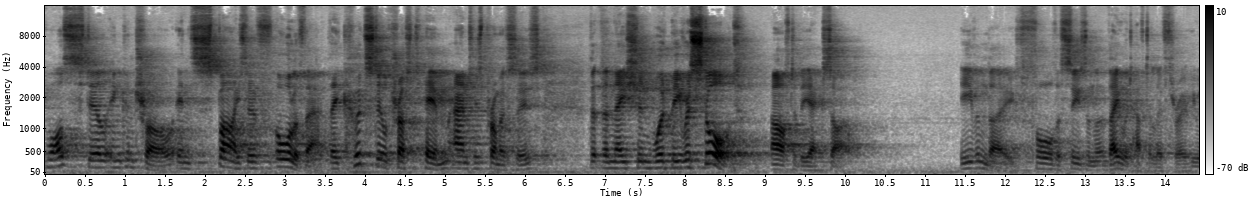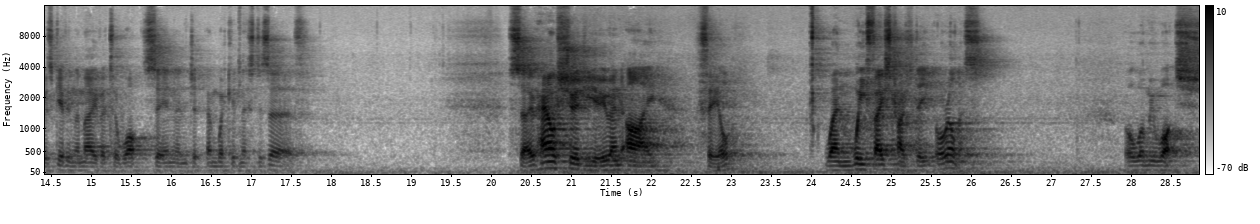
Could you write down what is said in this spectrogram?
was still in control in spite of all of that. They could still trust him and his promises that the nation would be restored after the exile. Even though, for the season that they would have to live through, he was giving them over to what sin and, and wickedness deserve. So, how should you and I feel when we face tragedy or illness, or when we watch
